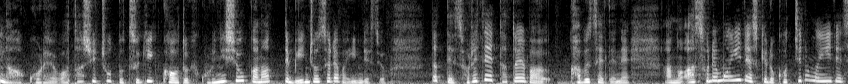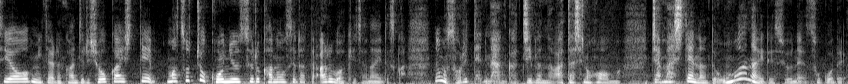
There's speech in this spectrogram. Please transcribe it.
いな、これ。私ちょっと次買う時これにしようかなって便乗すればいいんですよ。だってそれで例えばかぶせてね、あの、あ、それもいいですけど、こっちでもいいですよ、みたいな感じで紹介して、まあそっちを購入する可能性だってあるわけじゃないですか。でもそれってなんか自分の私の方も邪魔してなんて思わないですよね、そこで。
